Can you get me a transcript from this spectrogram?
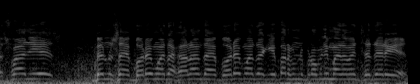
ασφάλειες, μπαίνουν στα εμπορεύματα, χαλάνε τα εμπορεύματα και υπάρχουν προβλήματα με τις εταιρείες.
